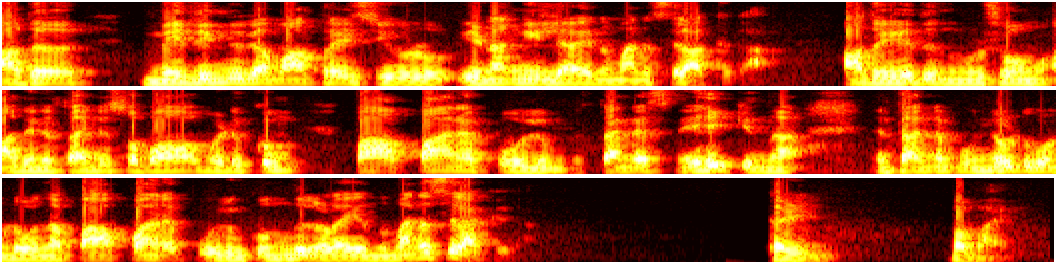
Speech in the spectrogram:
അത് മെരുങ്ങുക മാത്രമേ ചെയ്യുള്ളൂ ഇണങ്ങില്ല എന്ന് മനസ്സിലാക്കുക. അത് ഏത് നിമിഷവും അതിന് തന്നെ സ്വഭാവം എടുക്കും. പാപ്പാനെ പോലും തന്നെ സ്നേഹിക്കുന്ന തന്നെ മുന്നോട്ട് കൊണ്ടുപോകുന്ന പാപ്പാനെ പോലും കൊന്നുകളയെന്ന് മനസ്സിലാക്കുക. കഴിഞ്ഞു. ബൈ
